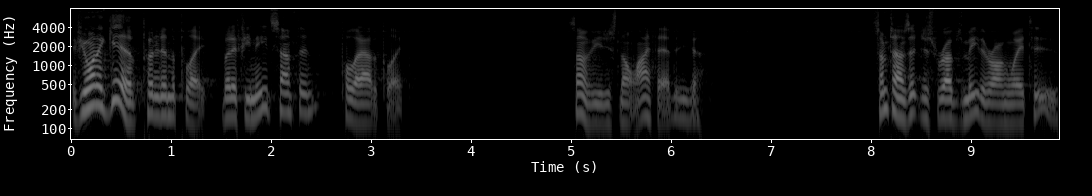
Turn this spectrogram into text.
If you want to give, put it in the plate. But if you need something, pull it out of the plate. Some of you just don't like that, do you? Sometimes it just rubs me the wrong way, too.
